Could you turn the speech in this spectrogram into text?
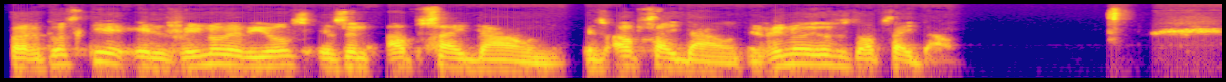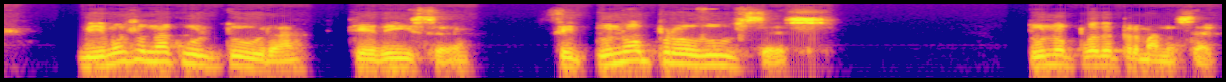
Para que es que el reino de Dios es el upside down, es upside down, el reino de Dios es upside down. Vivimos una cultura que dice, si tú no produces, tú no puedes permanecer.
